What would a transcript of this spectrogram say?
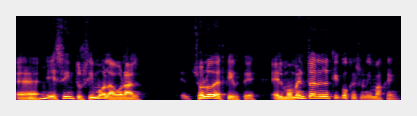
eh. Es intrusismo laboral. Eh, Solo decirte, el momento en el que coges una imagen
